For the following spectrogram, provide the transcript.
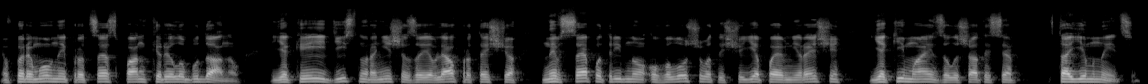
в перемовний процес пан Кирило Буданов. Який дійсно раніше заявляв про те, що не все потрібно оголошувати, що є певні речі, які мають залишатися в таємниці.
